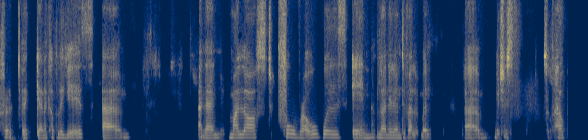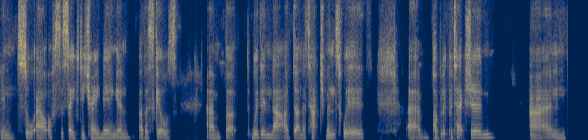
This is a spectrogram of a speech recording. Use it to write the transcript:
for again a couple of years. Um, and then my last full role was in learning and development, um, which is sort of helping sort out officer safety training and other skills. Um, but within that, I've done attachments with um, public protection and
